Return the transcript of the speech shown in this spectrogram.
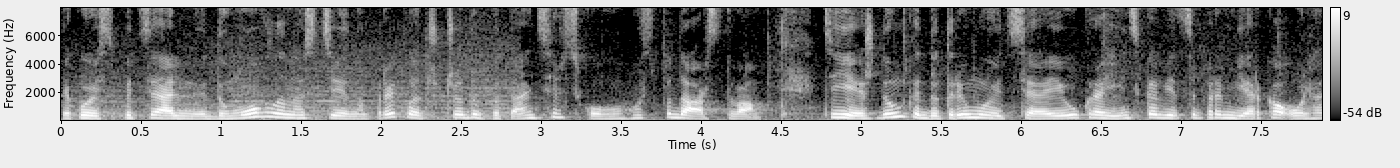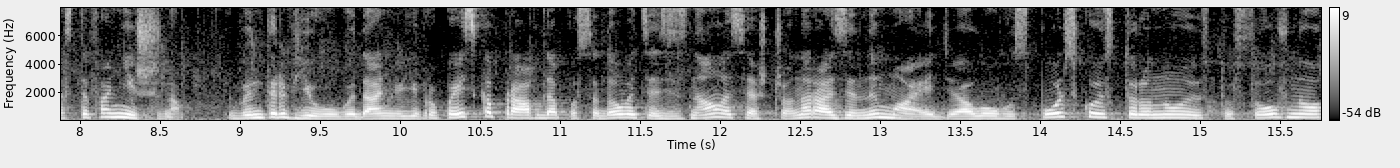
якоїсь спеціальної домовленості, наприклад, щодо питань сільського господарства. Цієї ж думки дотримується і українська віце-прем'єрка Ольга Стефанішина. В інтерв'ю у виданню Європейська Правда посадовиця зізналася, що наразі немає діалогу з польською стороною стосовно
